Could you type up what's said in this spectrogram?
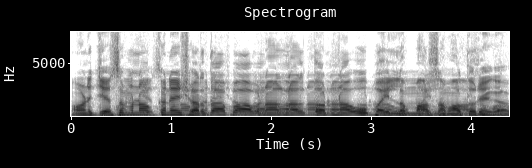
ਹੁਣ ਜਿਸ ਮਨੁੱਖ ਨੇ ਸ਼ਰਧਾ ਭਾਵਨਾ ਨਾਲ ਤੁਰਨਾ ਉਹ ਭਾਈ ਲੰਮਾ ਸਮਾਂ ਤੁਰੇਗਾ।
